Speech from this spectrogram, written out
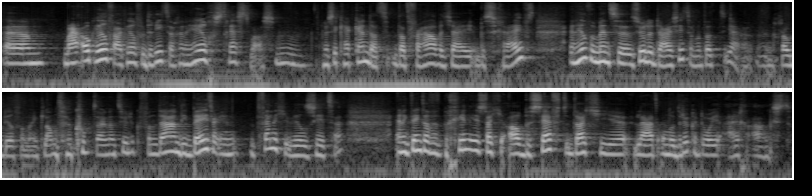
Ehm, maar ook heel vaak heel verdrietig en heel gestrest was. Mm. Dus ik herken dat, dat verhaal wat jij beschrijft. En heel veel mensen zullen daar zitten, want dat, ja, een groot deel van mijn klanten komt daar natuurlijk vandaan, die beter in het velletje wil zitten. En ik denk dat het begin is dat je al beseft dat je je laat onderdrukken door je eigen angst.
